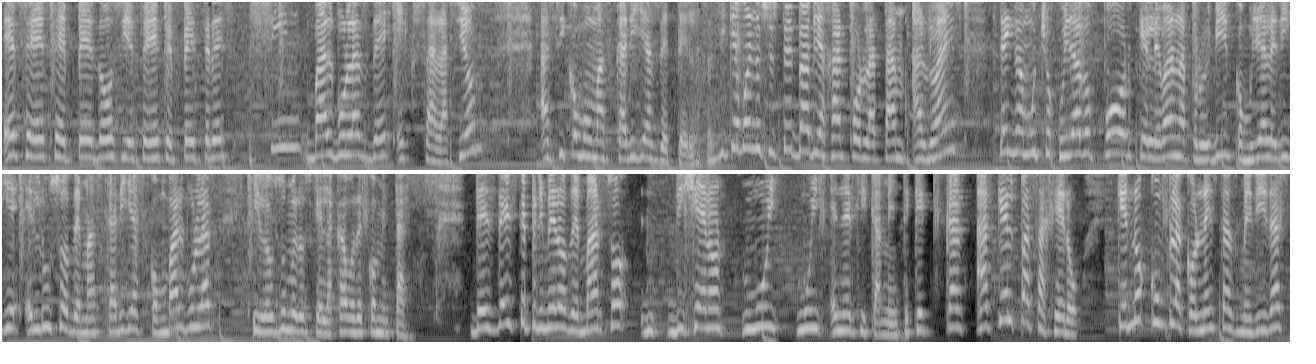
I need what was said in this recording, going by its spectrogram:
FFP2 y FFP3 sin válvulas de exhalación así como mascarillas de telas. Así que bueno, si usted va a viajar por la TAM Airlines, tenga mucho cuidado porque le van a prohibir, como ya le dije, el uso de mascarillas con válvulas y los números que le acabo de comentar. Desde este primero de marzo dijeron muy, muy enérgicamente que aquel pasajero que no cumpla con estas medidas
